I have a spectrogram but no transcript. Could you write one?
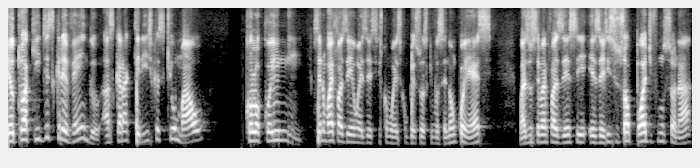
eu estou aqui descrevendo as características que o mal colocou em mim. Você não vai fazer um exercício como esse com pessoas que você não conhece, mas você vai fazer esse exercício só pode funcionar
